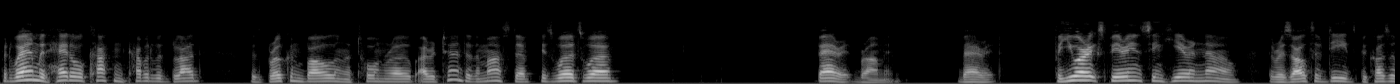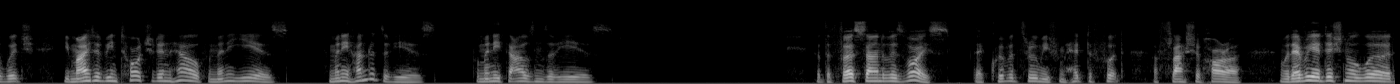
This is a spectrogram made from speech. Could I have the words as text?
But when, with head all cut and covered with blood, with broken bowl and a torn robe, I returned to the master, his words were, Bear it, Brahmin, bear it, for you are experiencing here and now the result of deeds because of which you might have been tortured in hell for many years, for many hundreds of years, for many thousands of years. At the first sound of his voice, there quivered through me from head to foot a flash of horror, and with every additional word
